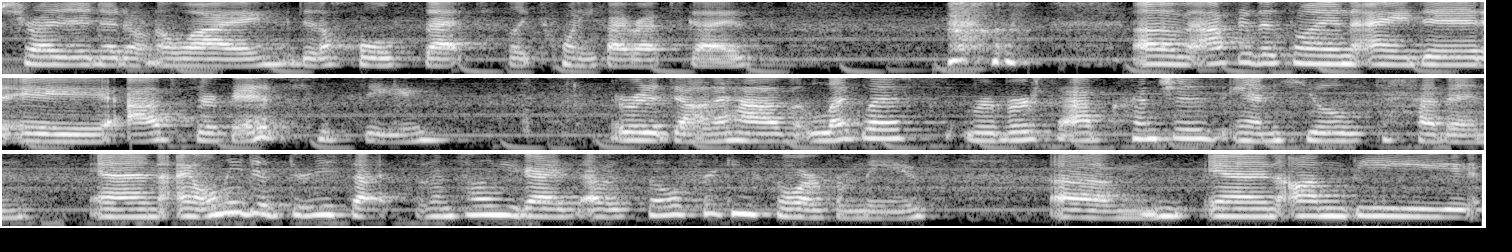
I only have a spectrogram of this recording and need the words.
shredded. I don't know why. I did a whole set, like 25 reps, guys. um, after this one, I did a ab circuit. Let's see. I wrote it down. I have leg lifts, reverse ab crunches, and heels to heaven. And I only did three sets, and I'm telling you guys, I was so freaking sore from these. Um, and on the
